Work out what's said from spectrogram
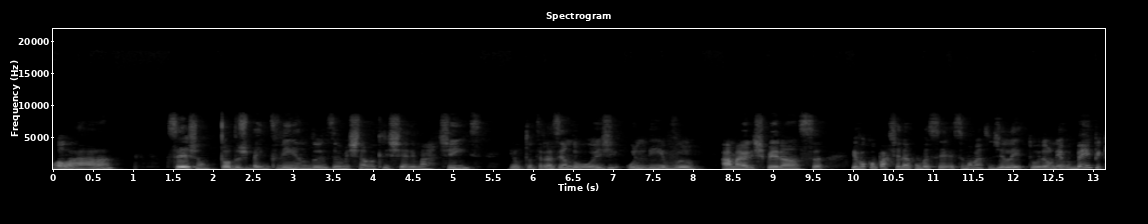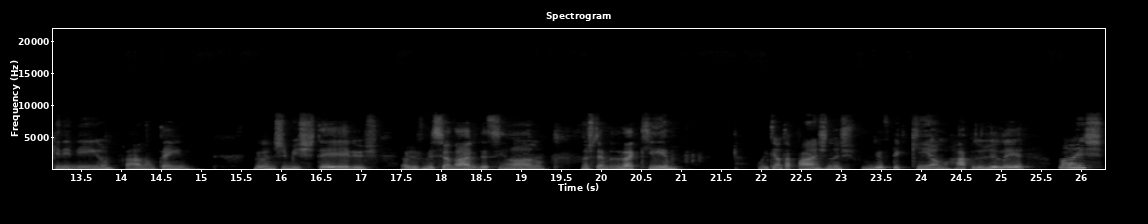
Olá, sejam todos bem-vindos. Eu me chamo Cristiane Martins e eu estou trazendo hoje o livro A Maior Esperança e vou compartilhar com você esse momento de leitura. É um livro bem pequenininho, tá? Não tem grandes mistérios. É o livro missionário desse ano. Nós temos aqui 80 páginas, um livro pequeno, rápido de ler, mas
